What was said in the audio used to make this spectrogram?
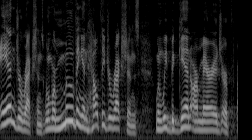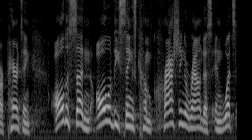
and directions, when we're moving in healthy directions, when we begin our marriage or our parenting, all of a sudden, all of these things come crashing around us, and what's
